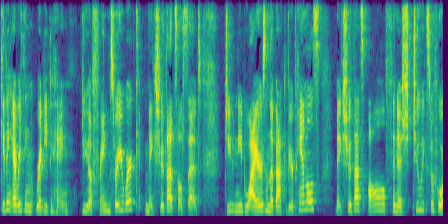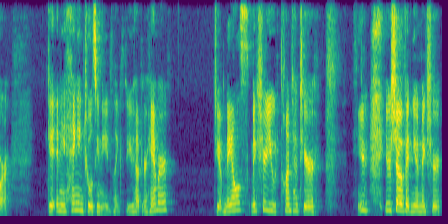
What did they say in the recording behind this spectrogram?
getting everything ready to hang. Do you have frames for your work? Make sure that's all set. Do you need wires on the back of your panels? Make sure that's all finished 2 weeks before. Get any hanging tools you need. Like do you have your hammer? Do you have nails? Make sure you contact your your your show venue and make sure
